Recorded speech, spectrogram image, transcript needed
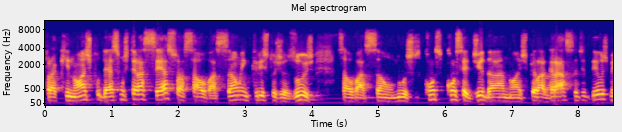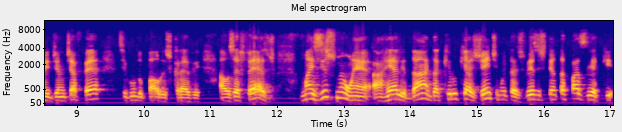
para que nós pudéssemos ter acesso à salvação em Cristo Jesus, salvação nos concedida a nós pela graça de Deus mediante a fé, segundo Paulo escreve aos Efésios, mas isso não é a realidade daquilo que a gente muitas vezes tenta fazer, que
